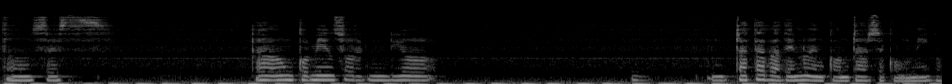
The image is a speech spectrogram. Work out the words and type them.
Entonces, a un comienzo yo trataba de no encontrarse conmigo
